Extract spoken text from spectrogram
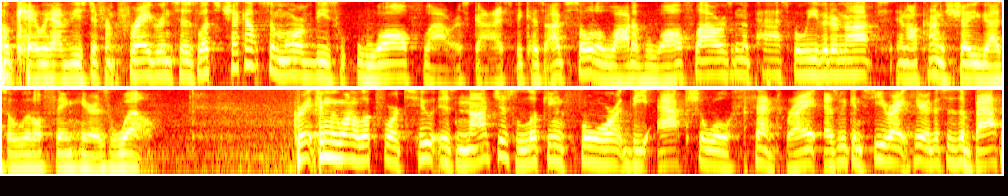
Okay, we have these different fragrances. Let's check out some more of these wallflowers, guys, because I've sold a lot of wallflowers in the past, believe it or not, and I'll kind of show you guys a little thing here as well. Great thing we want to look for too is not just looking for the actual scent, right? As we can see right here, this is a Bath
